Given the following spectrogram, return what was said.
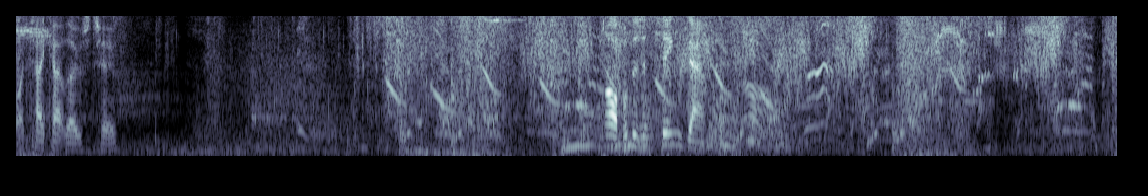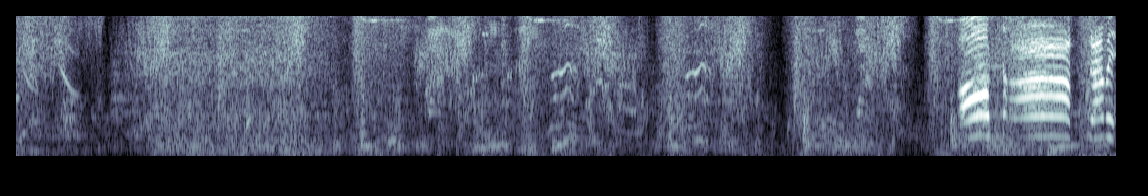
Right, take out those two. Oh, but there's a thing down. Oh no! Ah, Damn it!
